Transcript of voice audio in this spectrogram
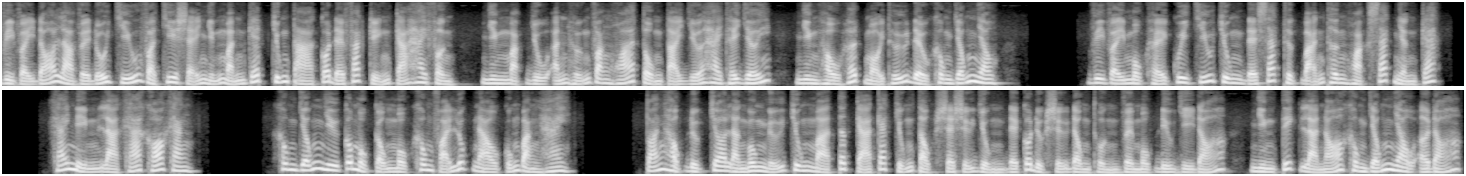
vì vậy đó là về đối chiếu và chia sẻ những mảnh ghép chúng ta có để phát triển cả hai phần, nhưng mặc dù ảnh hưởng văn hóa tồn tại giữa hai thế giới, nhưng hầu hết mọi thứ đều không giống nhau. Vì vậy một hệ quy chiếu chung để xác thực bản thân hoặc xác nhận các khái niệm là khá khó khăn. Không giống như có một cộng một không phải lúc nào cũng bằng hai. Toán học được cho là ngôn ngữ chung mà tất cả các chủng tộc sẽ sử dụng để có được sự đồng thuận về một điều gì đó, nhưng tiếc là nó không giống nhau ở đó.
